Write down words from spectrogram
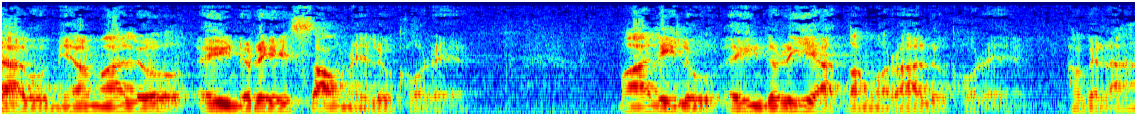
ဒါကိုမြန်မာလိုအိန္ဒြေစောင့်တယ်လို့ခေါ်တယ်ပါဠိလိုအိန္ဒြိယသံဝရလို့ခေါ်တယ်ဟုတ်ကဲ့လား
